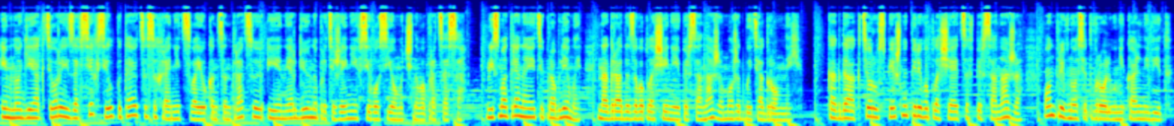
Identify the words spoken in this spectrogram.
И многие актеры изо всех сил пытаются сохранить свою концентрацию и энергию на протяжении всего съемочного процесса. Несмотря на эти проблемы, награда за воплощение персонажа может быть огромной. Когда актер успешно перевоплощается в персонажа, он привносит в роль уникальный вид,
